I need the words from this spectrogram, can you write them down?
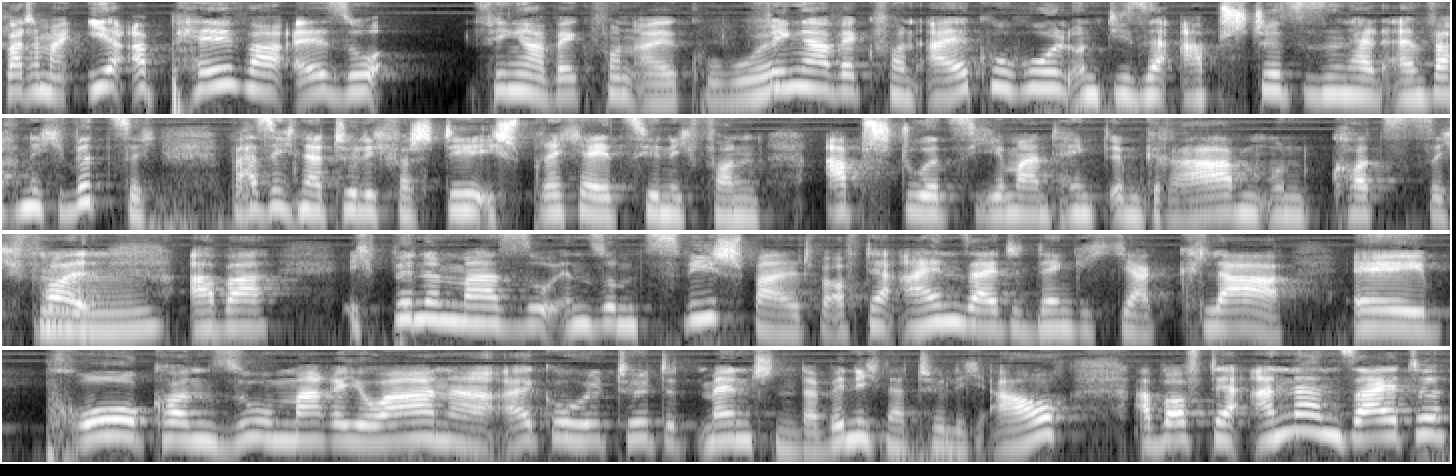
Warte mal, ihr Appell war also Finger weg von Alkohol. Finger weg von Alkohol und diese Abstürze sind halt einfach nicht witzig. Was ich natürlich verstehe, ich spreche ja jetzt hier nicht von Absturz, jemand hängt im Graben und kotzt sich voll. Aber ich bin immer so in so einem Zwiespalt, weil auf der einen Seite denke ich, ja klar, ey, pro Konsum Marihuana, Alkohol tötet Menschen, da bin ich natürlich auch. Aber auf der anderen Seite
